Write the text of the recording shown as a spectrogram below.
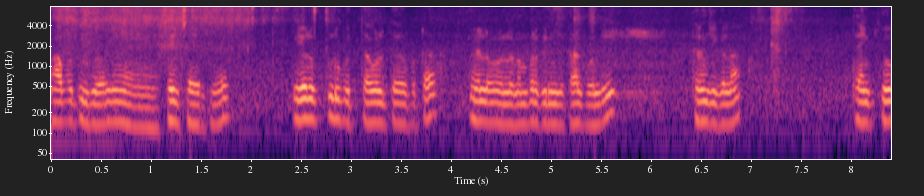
நாற்பத்தஞ்சி வரையும் சேல்ஸ் ஆகிருக்குங்க மேலும் பூண்டு பற்றி தகவல் தேவைப்பட்டால் மேலே உள்ள நம்பருக்கு நீங்கள் கால் பண்ணி தெரிஞ்சுக்கலாம். தேங்க்யூ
